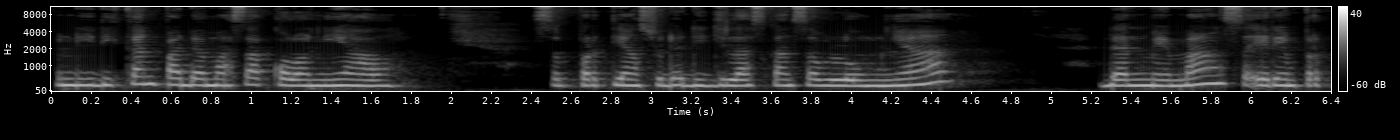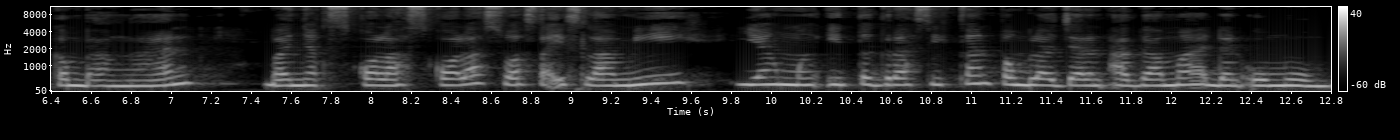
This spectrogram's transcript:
pendidikan pada masa kolonial. Seperti yang sudah dijelaskan sebelumnya, Dan memang seiring perkembangan, banyak sekolah-sekolah swasta islami yang mengintegrasikan pembelajaran agama dan umum.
